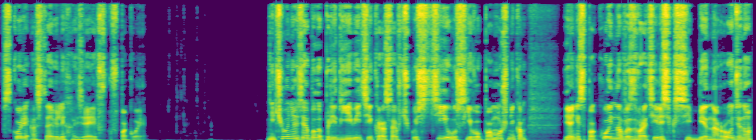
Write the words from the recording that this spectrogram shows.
вскоре оставили хозяев в покое. Ничего нельзя было предъявить и красавчику Стиву с его помощником – и они спокойно возвратились к себе на родину,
